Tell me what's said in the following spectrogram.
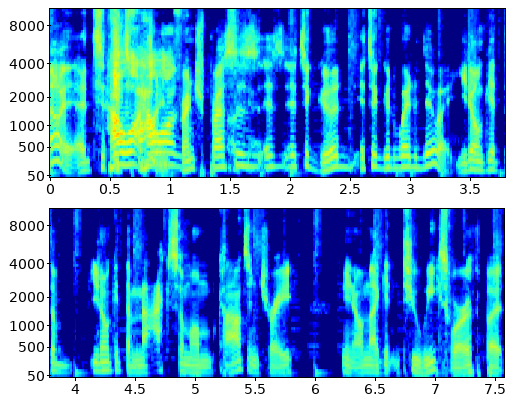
No, it's How it's how long- French press is, Okay. is it's a good it's a good way to do it. You don't get the you don't get the maximum concentrate. You know, I'm not getting two weeks worth, but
